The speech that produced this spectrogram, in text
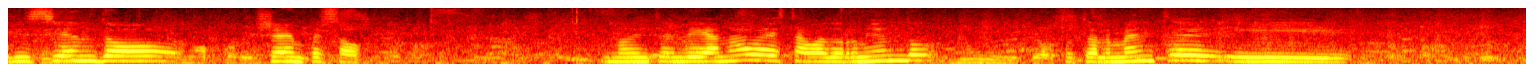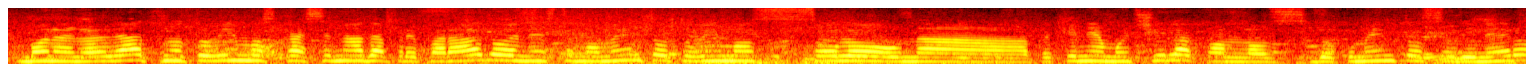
diciendo, ya empezó. No entendía nada, estaba durmiendo totalmente y bueno, en realidad no tuvimos casi nada preparado en este momento, tuvimos solo una pequeña mochila con los documentos y dinero.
